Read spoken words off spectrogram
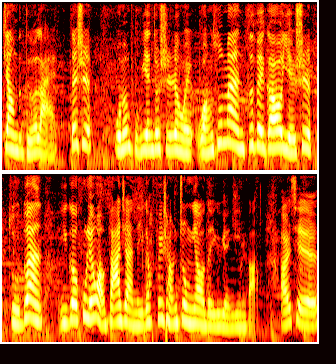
这样的得来。但是。我们普遍就是认为网速慢、资费高也是阻断一个互联网发展的一个非常重要的一个原因吧。而且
